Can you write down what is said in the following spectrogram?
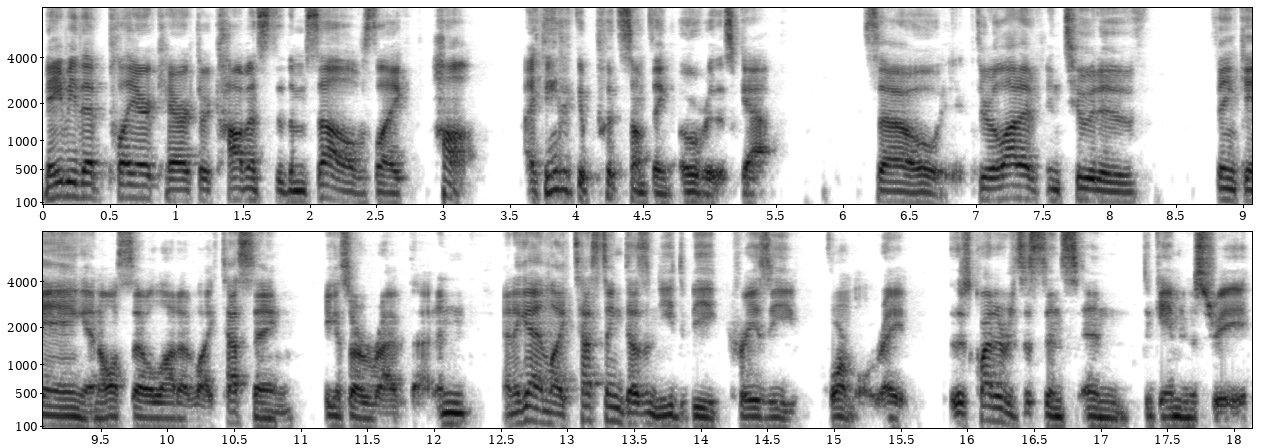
maybe the player character comments to themselves like, huh, I think I could put something over this gap. So through a lot of intuitive thinking and also a lot of like testing, you can sort of arrive at that. And and again, like testing doesn't need to be crazy formal, right? There's quite a resistance in the game industry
